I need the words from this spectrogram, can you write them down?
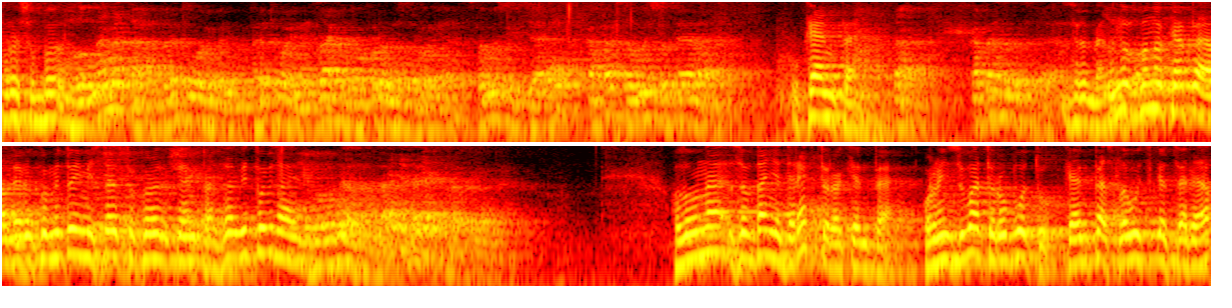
прошу, бо Головна мета перетворення, перетворення закладу охорони здоров'я Славутської ЦРЛ, КП Славутського ЦРЛ. у КНП Так, КП зробили. Воно, воно КП, але рекомендує Міністерство охорони КНП. Зараз відповідаємо. І головне завдання директора КМД. Головне завдання директора КНП організувати роботу КНП Славутська ЦРЛ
